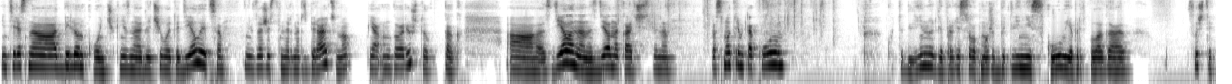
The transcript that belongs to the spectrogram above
Интересно, отбелен кончик. Не знаю, для чего это делается. Визажисты, наверное, разбираются, но я вам говорю, что как а, сделано, она сделана качественно. Посмотрим такую какую-то длинную для прорисовок. Может быть, линии скул, я предполагаю. Слышите?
